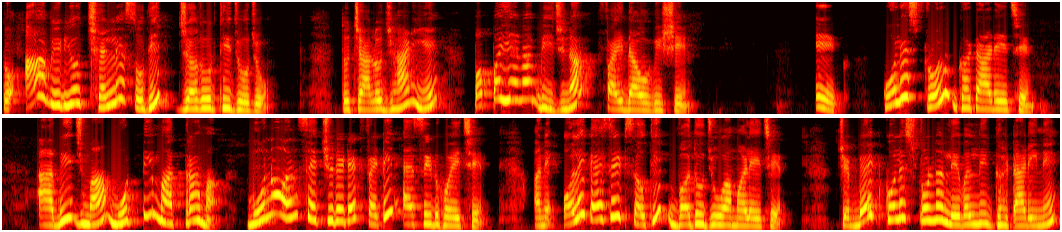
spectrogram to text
તો આ વીડિયો છેલ્લે સુધી જરૂરથી જોજો. તો ચાલો જાણીએ પપૈયાના બીજના ફાયદાઓ વિશે. એક, કોલેસ્ટ્રોલ ઘટાડે છે. આ બીજમાં મોટી માત્રામાં મોનો અનસેચ્યુરેટેડ ફેટી એસિડ હોય છે અને ઓલિક એસિડ સૌથી વધુ જોવા મળે છે. જે બેડ કોલેસ્ટ્રોલના લેવલને ઘટાડીને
